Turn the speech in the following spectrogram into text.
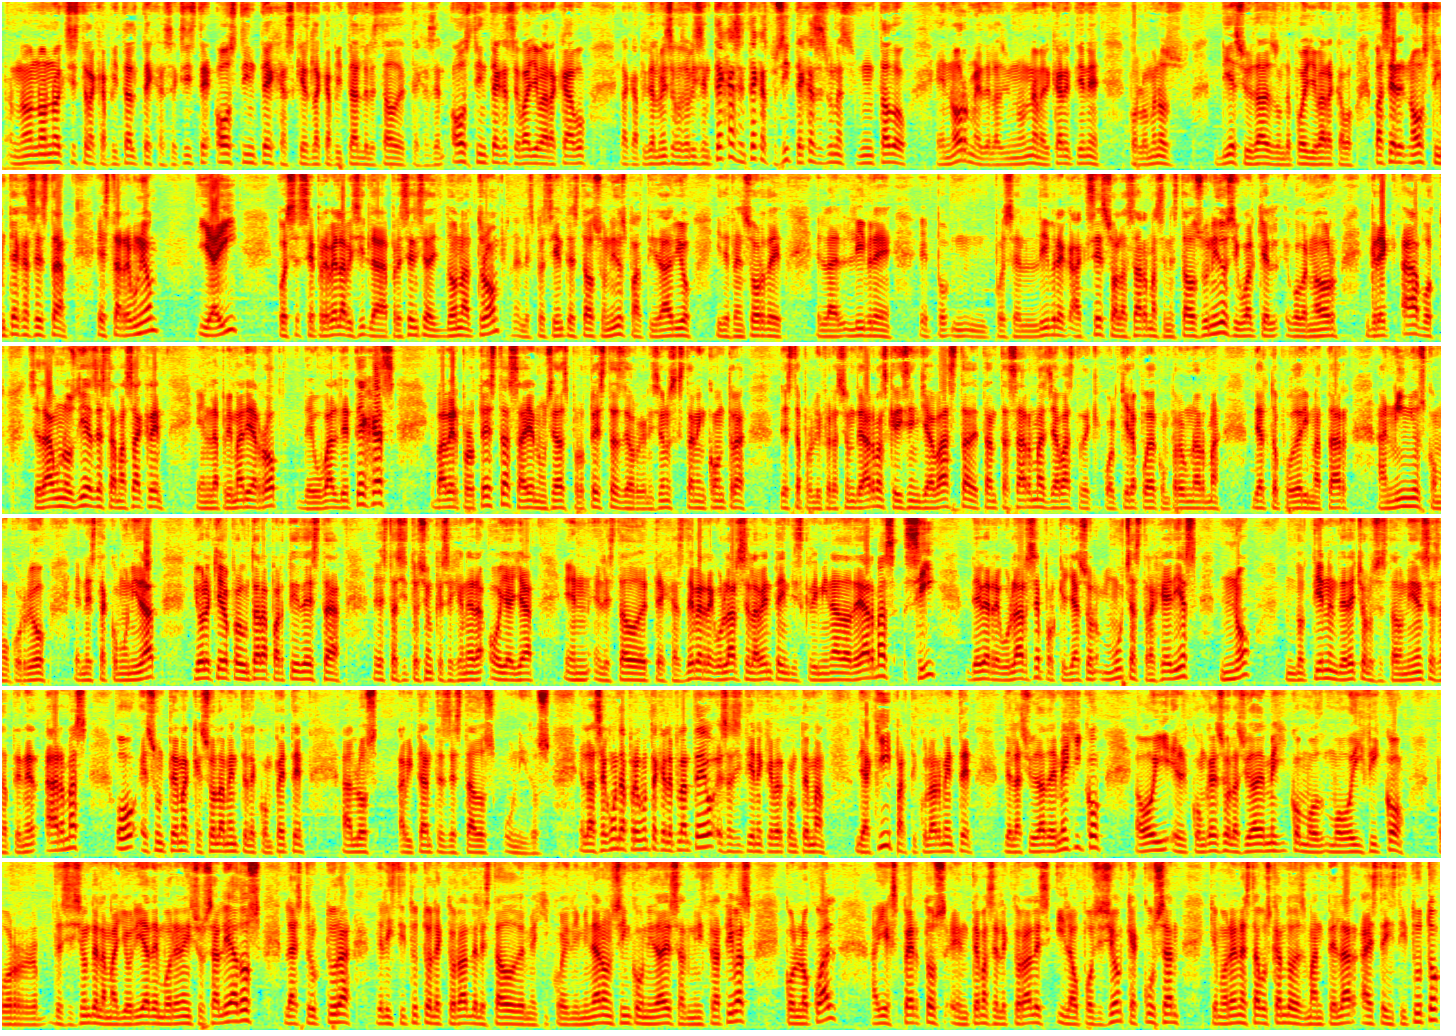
No, no, no existe la capital Texas, existe Austin, Texas, que es la capital del estado de Texas. En Austin, Texas se va a llevar a cabo la capital. Me dice José Luis, ¿en Texas? ¿En Texas? Pues sí, Texas es un, estado enorme de la Unión Americana y tiene por lo menos 10 ciudades donde puede llevar a cabo. Va a ser en Austin, Texas esta, esta reunión y ahí pues se prevé la, visita, la presencia de Donald Trump, el expresidente de Estados Unidos, partidario y defensor de la libre, eh, mm, pues el libre acceso a las armas en Estados Unidos, igual que el gobernador Greg Abbott. Se da unos días de esta masacre en la primaria Rob de Uvalde, Texas. Va a haber protestas, hay anunciadas protestas de organizaciones que están en contra de esta proliferación de armas, que dicen ya basta de tantas armas, ya basta de que cualquiera pueda comprar un arma de alto poder y matar a niños, como ocurrió en esta comunidad. Yo le quiero preguntar a partir de esta esta situación que se genera hoy allá en el estado de Texas. ¿Debe regularse la venta indiscriminada de armas? Sí, debe regularse porque ya son muchas tragedias. No, no tienen derecho los estadounidenses a tener armas o es un tema que solamente le compete a los habitantes de Estados Unidos. La segunda pregunta que le planteo, esa sí tiene que ver con tema de aquí, particularmente de la Ciudad de México. Hoy el Congreso de la Ciudad de México modificó por decisión de la mayoría de Morena y sus aliados la estructura del Instituto Electoral del Estado de México. Eliminaron cinco unidades administrativas, con lo cual hay expertos en temas electorales y la oposición que acusan que Morena está buscando desmantelar a este instituto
